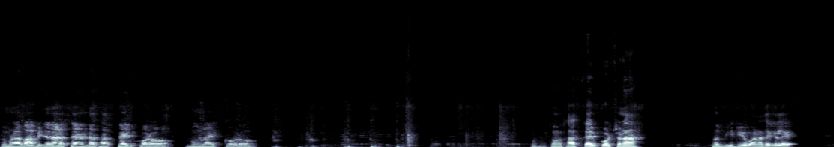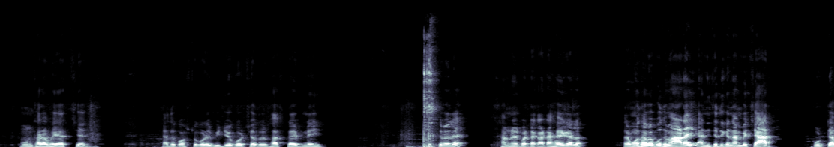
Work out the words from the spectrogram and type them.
তোমরা বাপি টেলার চ্যানেলটা সাবস্ক্রাইব করো এবং লাইক করো। তোমরা সাবস্ক্রাইব করছ না, ভিডিও বানাতে গেলে মন খারাপ হয়ে যাচ্ছে। এত কষ্ট করে ভিডিও করছে, অত সাবস্ক্রাইব নেই। বুঝতে পেলে? সামনের পাটটা কাটা হয়ে গেল। তার মধ্যে হবে প্রথমে আড়াই, আর নিচের দিকে নামবে চার। পুটটা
